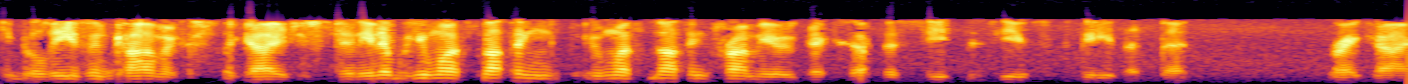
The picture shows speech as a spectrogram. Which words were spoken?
he believes in comics. The guy just and he, he wants nothing. He wants nothing from you except to see to see you succeed. That's it. Great guy.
